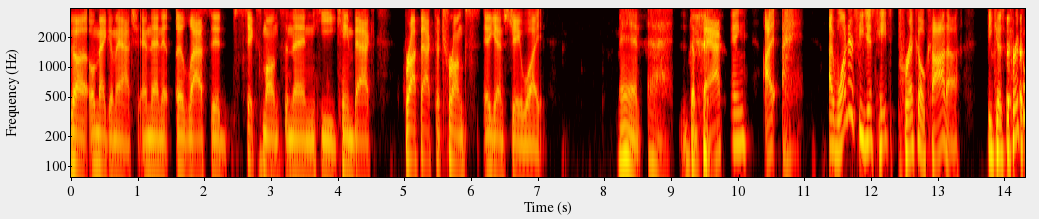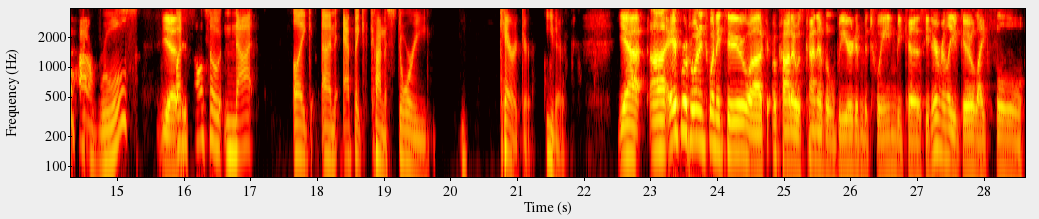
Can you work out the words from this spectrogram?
the Omega match, and then it, it lasted six months, and then he came back, brought back the trunks against Jay White. Man, the back thing. I I wonder if he just hates Prick Okada because Prick Okada rules, yes. but it's also not like an epic kind of story character either. Yeah, uh, April 2022, uh, Okada was kind of a weird in between because he didn't really go like full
